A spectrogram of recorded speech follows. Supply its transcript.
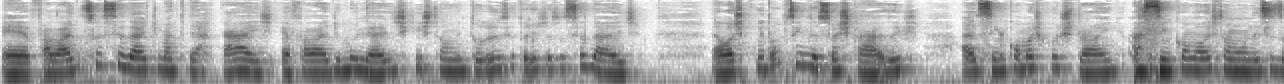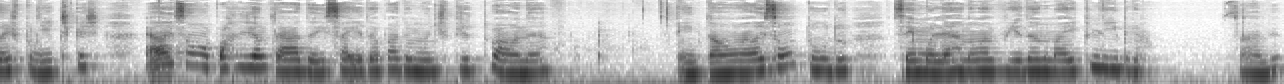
É, falar de sociedades matriarcais é falar de mulheres que estão em todos os setores da sociedade. Elas cuidam sim das suas casas, assim como as constroem, assim como elas tomam decisões políticas, elas são uma porta de entrada e saída para o mundo espiritual, né? Então elas são tudo. Sem mulher não há vida, não há equilíbrio sabe?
